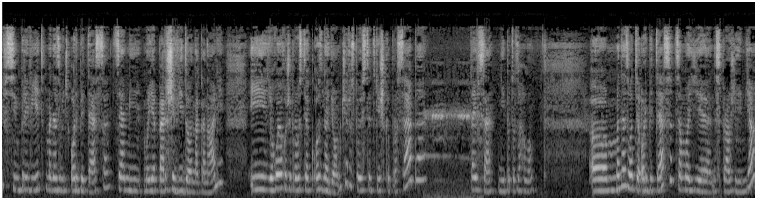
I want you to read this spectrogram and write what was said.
всім привіт! Мене звуть Орбітеса. Це мій, моє перше відео на каналі. І його я хочу провести як ознайомче, розповісти трішки про себе. Та й все, нібито загалом. Е, мене звати Орбітеса, це моє несправжнє ім'я.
